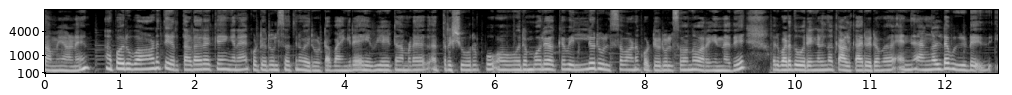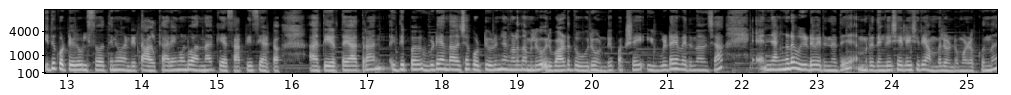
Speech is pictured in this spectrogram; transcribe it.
സമയമാണ്. അപ്പോൾ ഒരുപാട് തീർത്ഥാടകരൊക്കെ ഇങ്ങനെ കൊട്ടിയൂർ ഉത്സവത്തിന് വരും കേട്ടോ ഭയങ്കര ഹെവി ആയിട്ട് നമ്മുടെ തൃശ്ശൂർ പൂരം പോലെയൊക്കെ വലിയൊരു ഉത്സവമാണ് കൊട്ടിയൂർ ഉത്സവം എന്ന് പറയുന്നത് ഒരുപാട് ദൂരങ്ങളിൽ നിന്നൊക്കെ ആൾക്കാർ വരുമ്പോൾ ഞങ്ങളുടെ വീട് ഇത് കൊട്ടിയൂർ ഉത്സവത്തിന് വേണ്ടിയിട്ട് ആൾക്കാരെയും കൊണ്ട് വന്ന K S R T C auto. തീർത്ഥയാത്ര. ഇതിപ്പോൾ ഇവിടെ എന്താണെന്ന് വെച്ചാൽ കൊട്ടിയൂരും ഞങ്ങൾ തമ്മിൽ ഒരുപാട് ദൂരമുണ്ട്. പക്ഷേ ഇവിടെ വരുന്നതെന്ന് വെച്ചാൽ ഞങ്ങളുടെ വീട് വരുന്നത് മൃദംഗശൈലേശ്വരി അമ്പലമുണ്ട് മുഴക്കുന്ന്.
